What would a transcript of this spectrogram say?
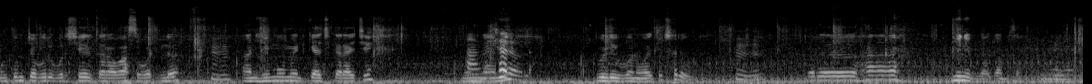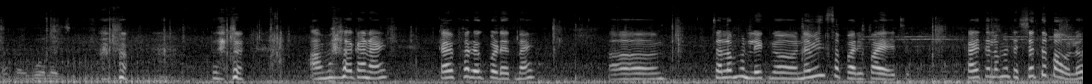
मग तुमच्याबरोबर शेअर करावं असं वाटलं हम्म. आणि ही मुवमेंट कॅच करायची म्हणून आम्ही आम्ही ठरवलं व्हिडिओ बनवायचं ठरवलं हम्म. तर अं, हा मिनी ब्लॉग आमचा. काय बोलायचं? तर आम्हाला का नाही काय फरक पडत नाही. चला म्हणलं एक नवीन सफारी पाहायची. काय त्याला म्हणतात शतपावलं.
